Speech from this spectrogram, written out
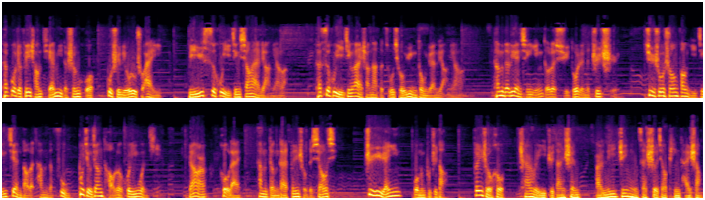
她过着非常甜蜜的生活，不时流露出爱意。李玉似乎已经相爱两年了。他似乎已经爱上那个足球运动员两年了，他们的恋情赢得了许多人的支持。据说双方已经见到了他们的父母，不久将讨论婚姻问题。然而后来他们等待分手的消息，至于原因我们不知道。分手后，Cherry 一直单身，而 Lee j i n 在社交平台上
